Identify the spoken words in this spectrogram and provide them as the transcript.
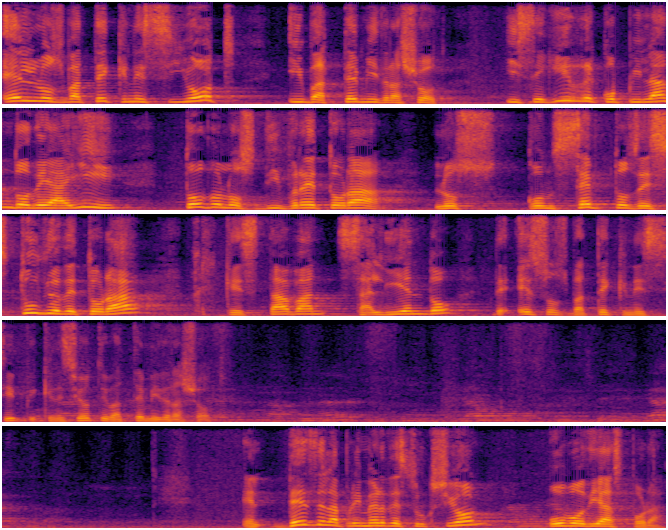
él los bate Knesiot y bate Midrashot. Y seguir recopilando de ahí todos los Divre Torah, los conceptos de estudio de Torah que estaban saliendo de esos bate Knesiot y bate Midrashot. Desde la primera destrucción, hubo diáspora.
